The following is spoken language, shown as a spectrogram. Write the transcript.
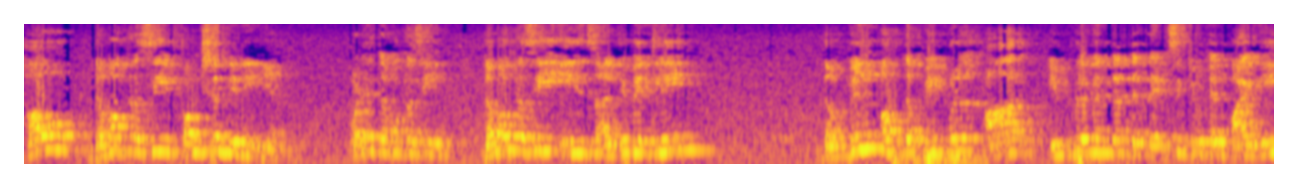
How democracy functioned in India. What is democracy? Democracy is ultimately the will of the people are implemented and executed by the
